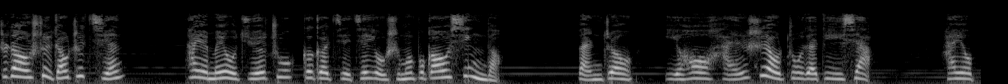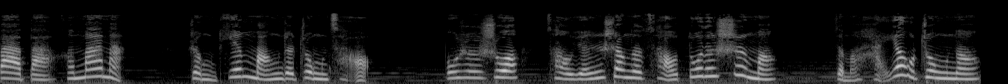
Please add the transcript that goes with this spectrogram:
直到睡着之前，他也没有觉出哥哥姐姐有什么不高兴的。反正以后还是要住在地下，还有爸爸和妈妈，整天忙着种草，不是说。草原上的草多的是吗？怎么还要种呢？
